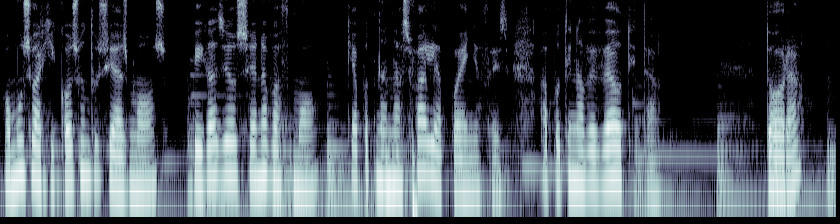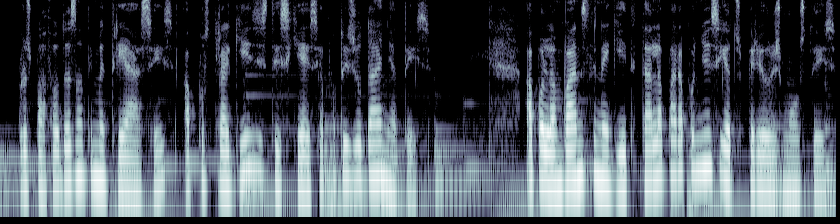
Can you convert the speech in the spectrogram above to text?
Όμως ο αρχικός ενθουσιασμός πήγαζε ως ένα βαθμό και από την ανασφάλεια που ένιωθες, από την αβεβαιότητα. Τώρα, προσπαθώντας να τη μετριάσεις, αποστραγγίζεις τη σχέση από τη ζωντάνια της. Απολαμβάνεις την εγκύτητα αλλά παραπονιέσαι για τους περιορισμούς της.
